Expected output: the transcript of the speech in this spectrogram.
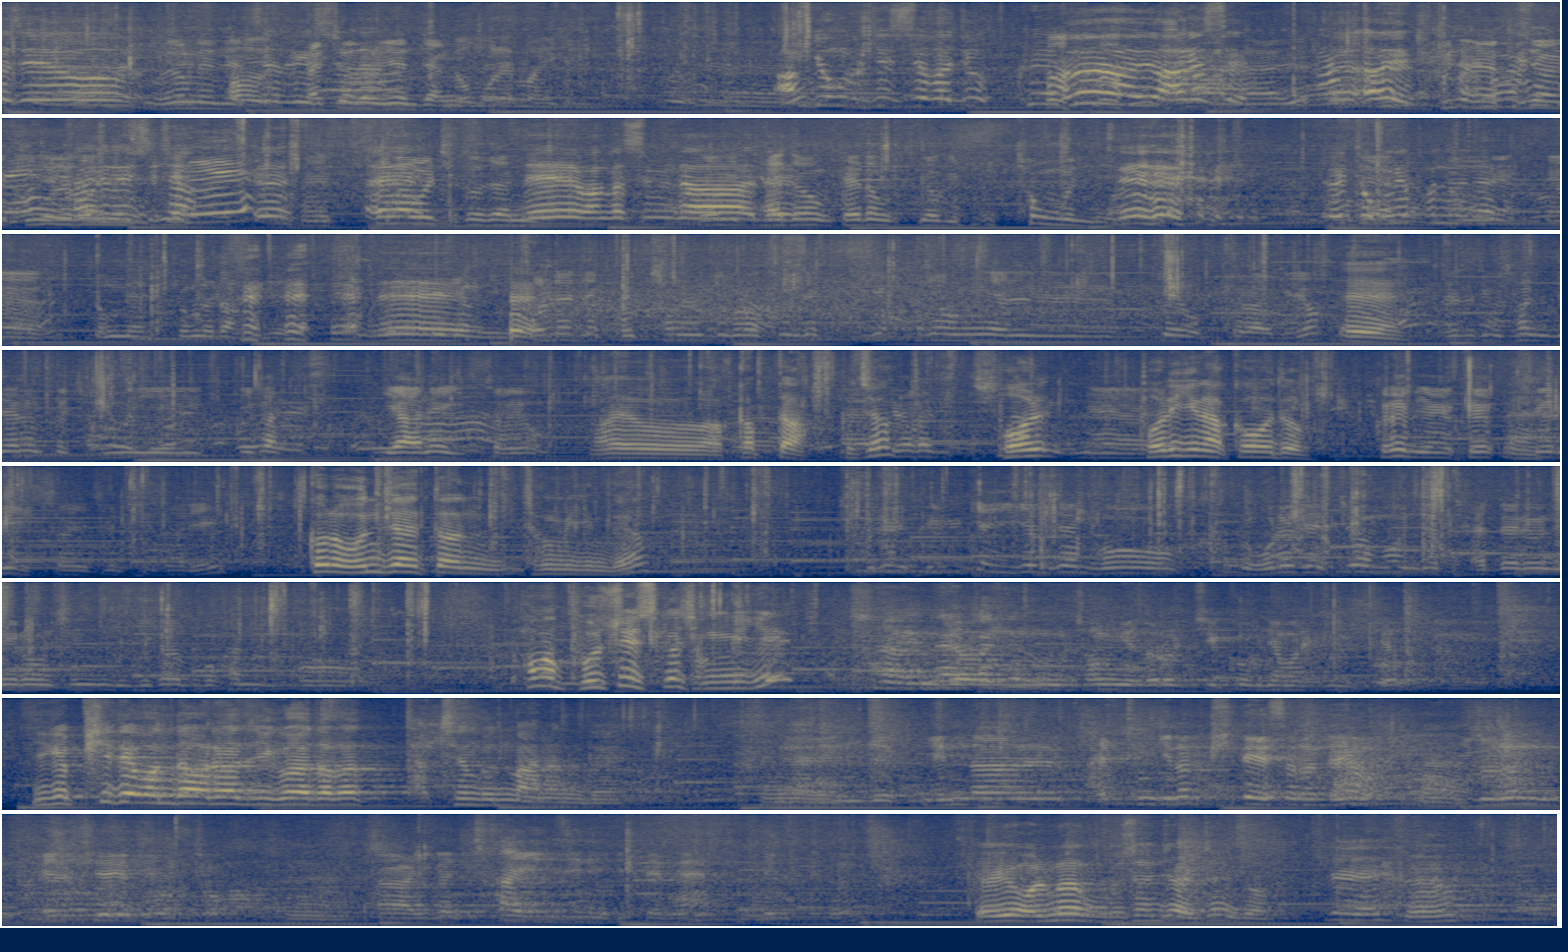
안녕하세요. 우영래 어, 발전 위원장. 너무 오랜만이지. 안경을 그렇게 쓰셔가지고. 아, 이거 안 했어요. 네, 분야 분야 분야 어디 이사님. 계시죠? 네. 서울 지도자님. 네, 반갑습니다. 네. 대동 대동 여기 총무님. 네. 여기 동네 분들. 예, 동네 동네당. 예. 네. 원래 이제 보철도 그렇고 이제 그게 활용할 게 없더라고요. 네. 그래서 지금 현재는 그 정리가 이 안에 있어요. 아유, 아깝다. 그죠? 그래가지고 벌, 예. 버리긴 아까워도. 그럼 예, 그 시설이 있어요 지금 시설이. 그건 언제 했던? 근데 그게 이게 이제 뭐 한 오래됐죠. 뭐 이제 대대로 내려오신 지가 뭐한뭐 한번 볼 수 있을까요, 정믹이? 친환경 정미소를 짓고 운영을 하고 있어요. 이게 피대 건다 그래가지고 이거 하다가 다치는 분 많은데. 옛날에. 네, 이제 옛날 발풍기는 피대에 쓰는데요. 이거는 벨트에 벨트. 아 이건 차 엔진이기 때문에 벨트. 여기 얼마나 무서운지 알죠, 이거? 네. 응?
